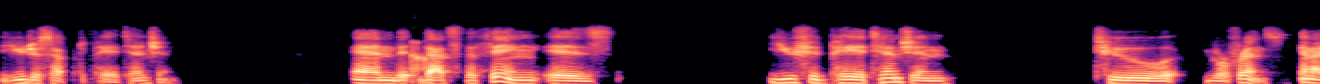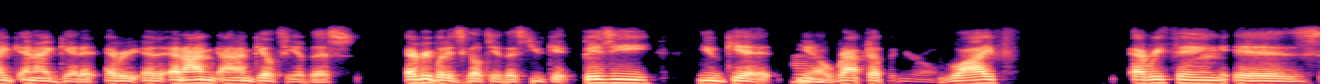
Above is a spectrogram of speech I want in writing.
You just have to pay attention. And yeah. that's the thing is you should pay attention to your friends. And I and I get it. Every and, and I'm I'm guilty of this. Everybody's guilty of this. You get busy, you get, you know, wrapped up in your own life. Everything is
